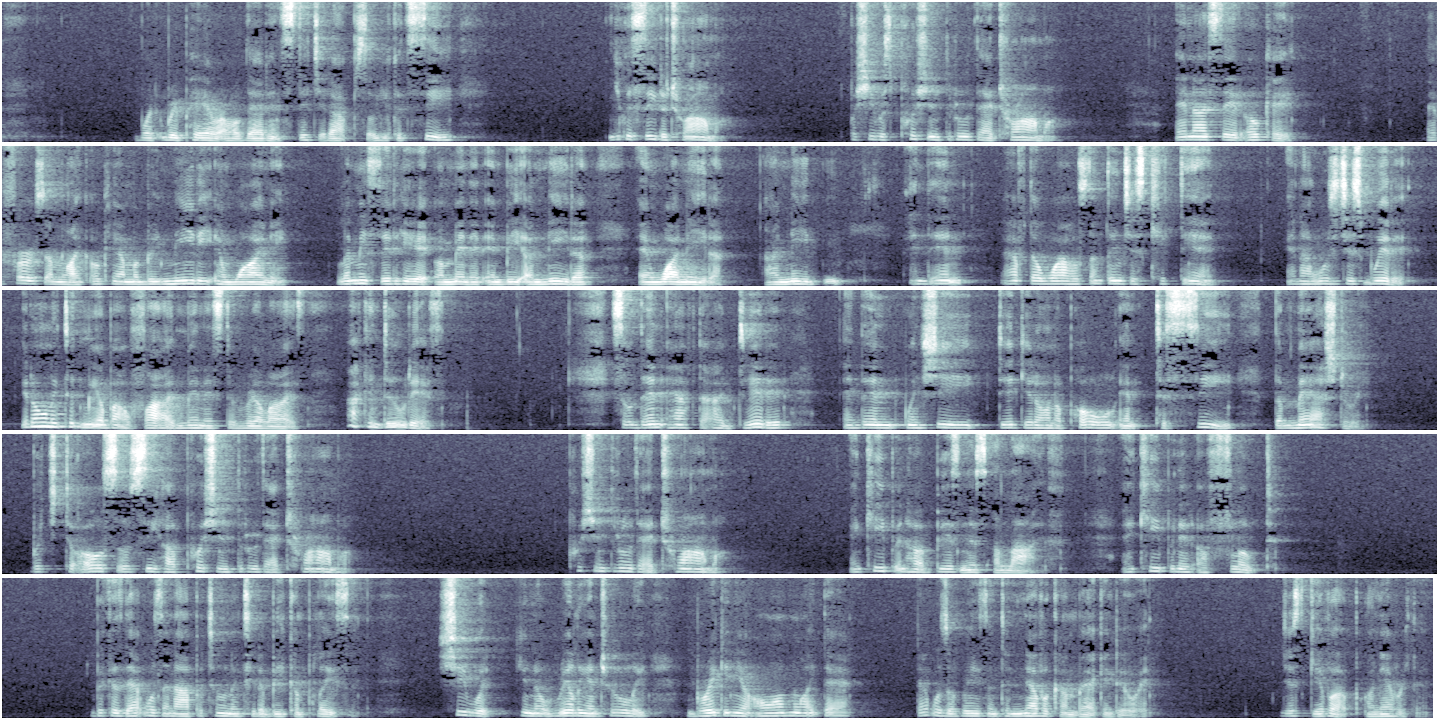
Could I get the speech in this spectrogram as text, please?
what repair all that and stitch it up so you could see you could see the trauma. But she was pushing through that trauma. And I said, okay. At first, I'm like, okay, I'm going to be needy and whiny. Let me sit here a minute and be Anita and Juanita. I need. And then after a while, something just kicked in, and I was just with it. It only took me about five minutes to realize I can do this. So then, after I did it, and then when she did get on a pole and to see the mastery, but to also see her pushing through that trauma, pushing through that trauma, and keeping her business alive and keeping it afloat. Because that was an opportunity to be complacent. She would, you know, really and truly breaking your arm like that, that was a reason to never come back and do it. Just give up on everything.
